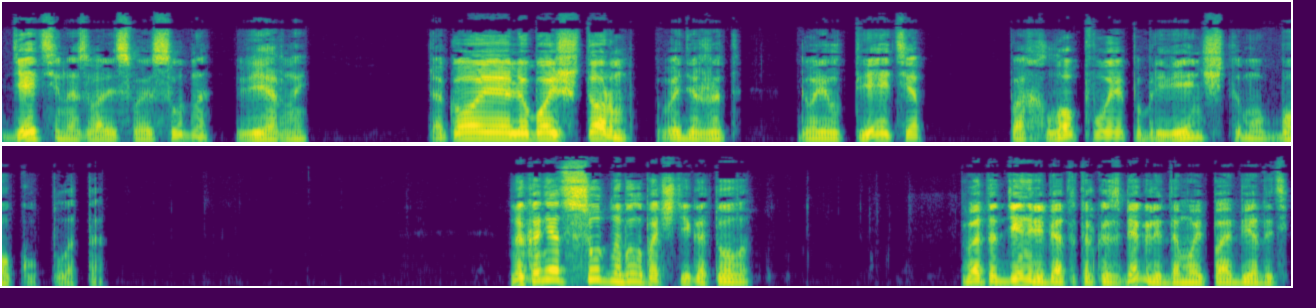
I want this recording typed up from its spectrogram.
Дети назвали свое судно «Верный». «Такое любой шторм выдержит», — говорил Петя, похлопывая по бревенчатому боку плота. Наконец судно было почти готово. В этот день ребята только сбегали домой пообедать.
